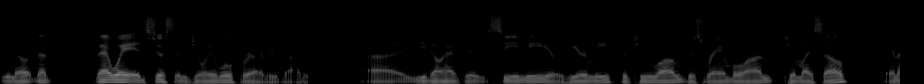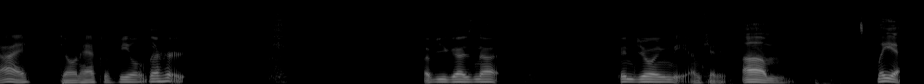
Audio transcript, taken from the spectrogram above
You know, that's that way it's just enjoyable for everybody. Uh, you don't have to see me or hear me for too long. Just ramble on to myself, and I don't have to feel the hurt of you guys not enjoying me. I'm kidding. Um, but yeah,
